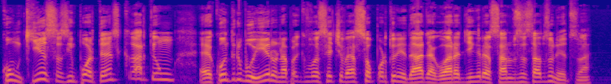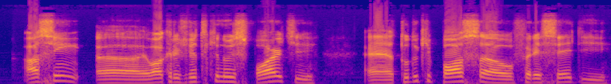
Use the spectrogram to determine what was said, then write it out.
conquistas importantes que, claro, tem um, é, contribuíram né, para que você tivesse essa oportunidade agora de ingressar nos Estados Unidos, né? Assim, uh, eu acredito que no esporte, é, tudo que possa oferecer de,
